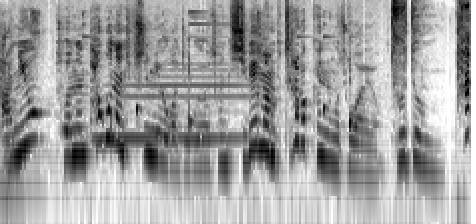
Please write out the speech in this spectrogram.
아니요. 저는 타고난 집순이여가지고요. 전 집에만 틀어박혀 있는 거 좋아해요. 두둥 탁.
